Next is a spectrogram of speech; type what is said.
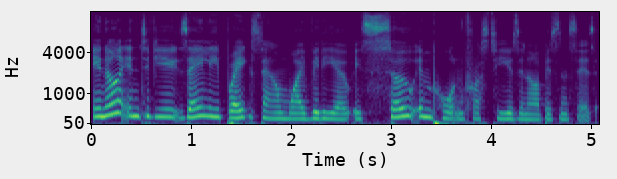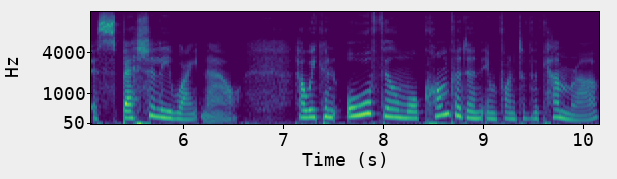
In our interview, XayLi breaks down why video is so important for us to use in our businesses, especially right now. How we can all feel more confident in front of the camera,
